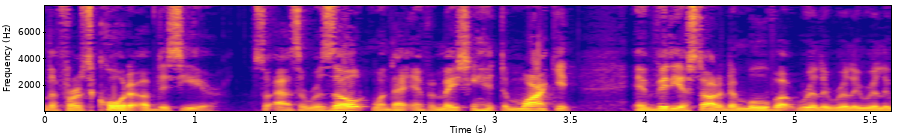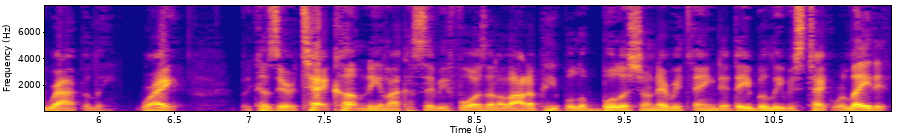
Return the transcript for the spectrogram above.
the first quarter of this year. So as a result, when that information hit the market, Nvidia started to move up really, really, really rapidly, right? Because they're a tech company, and like I said before, is that a lot of people are bullish on everything that they believe is tech related.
